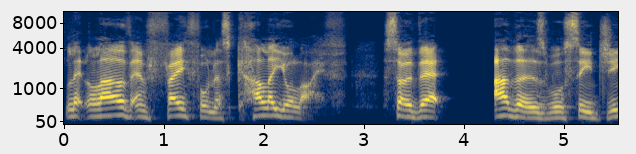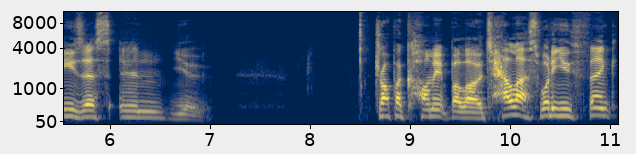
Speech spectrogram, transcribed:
Let love and faithfulness color your life so that others will see Jesus in you. Drop a comment below. Tell us what do you think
